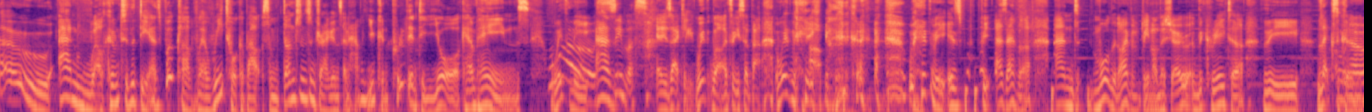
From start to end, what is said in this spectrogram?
Hello, and welcome to the DM's Book Club, where we talk about some Dungeons and Dragons and how you can put it into your campaigns. With me Whoa, as seamless. exactly with well, until you said that. With me, Oh. with me is as ever, and more than I've ever been on the show, the creator, the lexicon, Oh,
